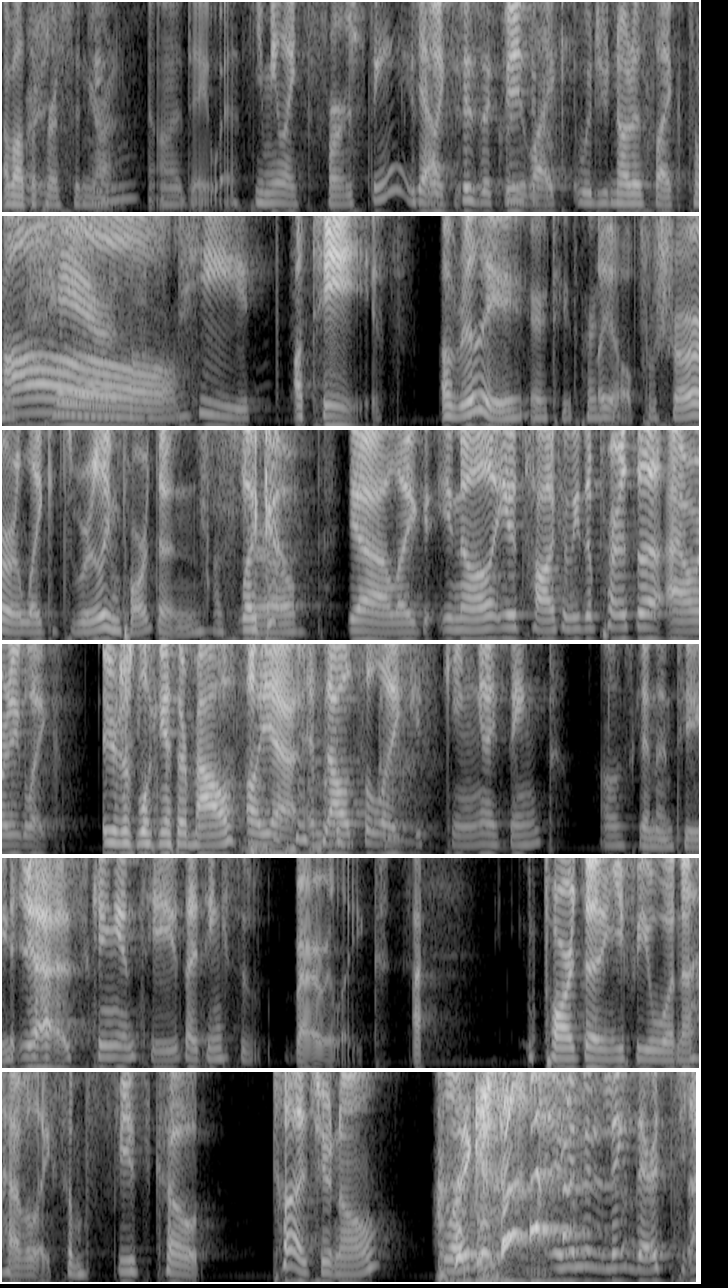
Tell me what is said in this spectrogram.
about the First person you're on, on a date with? You mean like first thing? It's yeah, like physically, physical- like would you notice like someone's hair, Oh. someone's teeth? a teeth. Oh, really? You're a teeth Oh, person. yeah, for sure. Like it's really important. That's like, true. Yeah, like you know, you're talking with the person. I already like. You're just looking at their mouth. Oh yeah, and also like skin. I think. Oh, skin and teeth. Yeah, skin and teeth. I think it's very like I- important if you want to have like some physical touch. You know, like You're gonna lick their teeth.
